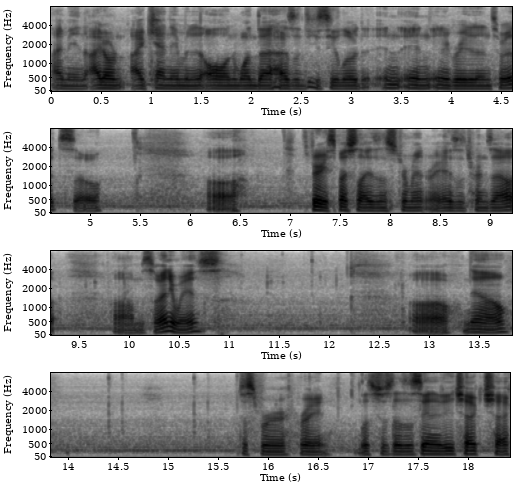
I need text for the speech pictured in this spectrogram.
I mean, I don't, I can't name it all in one that has a DC load in, in integrated into it. So uh, very specialized instrument, right? As it turns out. Um, so, anyways, uh, now just for right, let's just as a sanity check, check.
